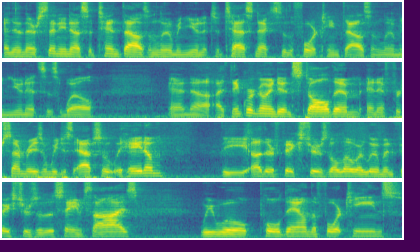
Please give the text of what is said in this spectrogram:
and then they're sending us a 10,000 lumen unit to test next to the 14,000 lumen units as well. And uh, I think we're going to install them. And if for some reason we just absolutely hate them, the other fixtures, the lower lumen fixtures, are the same size. We will pull down the 14s,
